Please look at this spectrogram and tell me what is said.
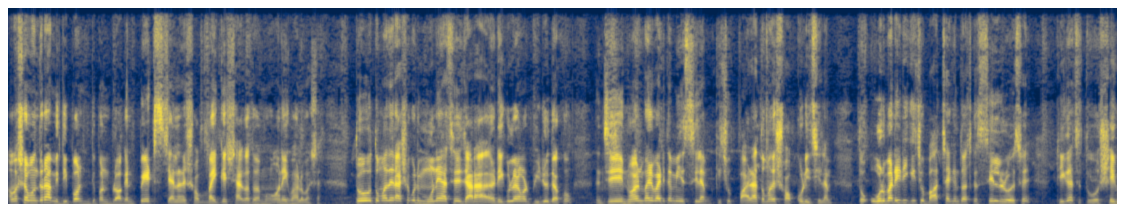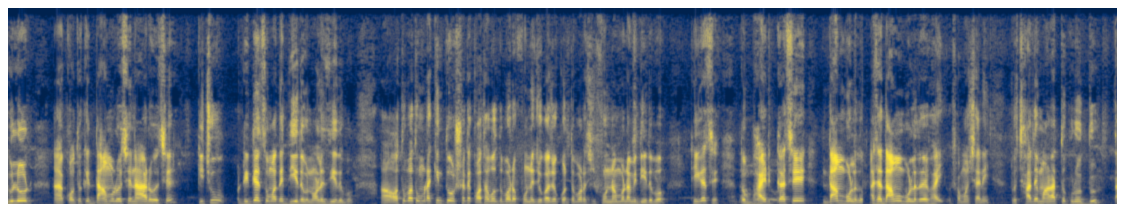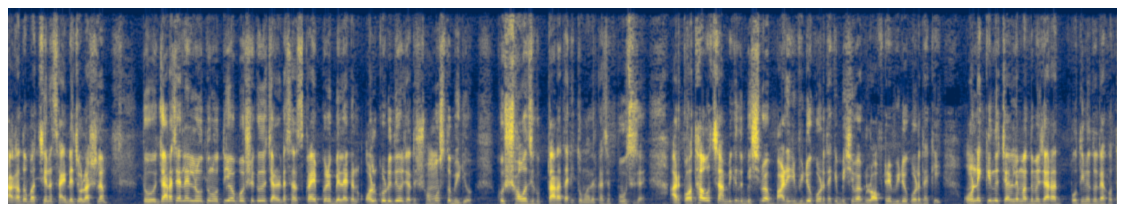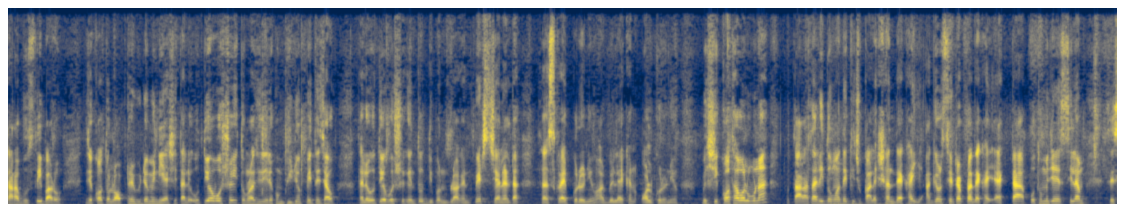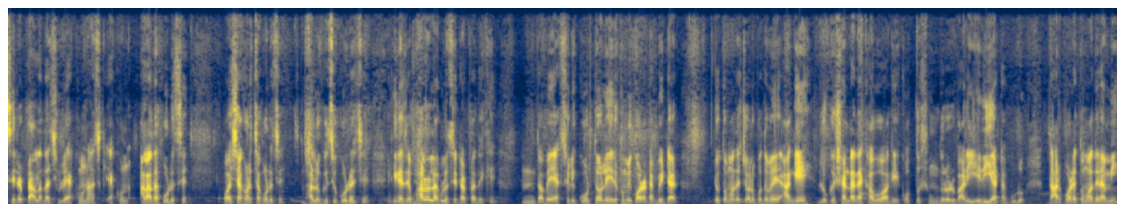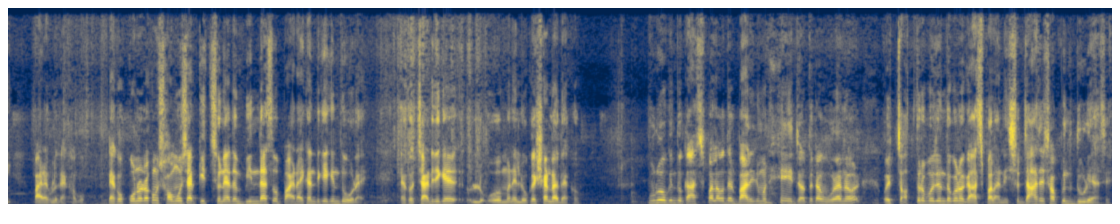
নমস্কার বন্ধুরা, আমি Dipan Dipan blog and pets চ্যানেলে সবাইকে স্বাগত এবং অনেক ভালোবাসা। তো তোমাদের আশা করি মনে আছে যারা রেগুলার আমার ভিডিও দেখো, যে নয়ন ভাইয়ের বাড়িতে আমি এসেছিলাম, কিছু পায়রা তোমাদের শখ করিয়েছিলাম। তো ওর বাড়িরই কিছু বাচ্চা কিন্তু আজকে সেল রয়েছে, ঠিক আছে? তো সেগুলোর কত কি দাম রয়েছে না রয়েছে কিছু ডিটেলস তোমাদের দিয়ে দেবো নলেজ দিয়ে দেবো। অথবা তোমরা কিন্তু ওর সাথে কথা বলতে পারো ফোনে যোগাযোগ করতে পারো সেই ফোন নাম্বার আমি দিয়ে দেবো ঠিক আছে? তো ভাইয়ের কাছে দাম বলে দেবো। আচ্ছা দামও বলে দেবে ভাই সমস্যা নেই। তো ছাদে মারাত্মক রোদ্দুর টাকা তো পাচ্ছি না সাইডে চলে আসলাম। তো যারা চ্যানেল নতুন অতি অবশ্যই কিন্তু চ্যানেলটা সাবস্ক্রাইব করে বেলাইকন অল করে দিও যাতে সমস্ত ভিডিও খুব সহজে খুব তাড়াতাড়ি তোমাদের কাছে পৌঁছে যায়। আর কথা হচ্ছে আমি কিন্তু বেশিরভাগ বাড়ির ভিডিও করে থাকি বেশিরভাগ লফটের ভিডিও করে থাকি। অনেক কিন্তু চ্যানেলের মাধ্যমে যারা প্রতিনিয়ত দেখো তারা বুঝতেই পারো যে কত লফটের ভিডিও আমি নিয়ে আসি। তাহলে অতি অবশ্যই তোমরা যদি এরকম ভিডিও পেতে চাও তাহলে অতি অবশ্যই কিন্তু দীপন ব্লগ অ্যান্ড পেটস চ্যানেলটা সাবস্ক্রাইব করে নিও আর বেলাইকান অল করে নিও। বেশি কথা বলব না, তো তাড়াতাড়ি তোমাদের কিছু কালেকশন দেখাই। আগেও সেট আপটা দেখাই। একটা প্রথমে যে এসেছিলাম, সেই সেট আপটা আলাদা ছিল, এখন আজকে এখন আলাদা করেছে। পয়সা খরচা করেছে, ভালো কিছু করেছে, ঠিক আছে, ভালো লাগল সেট আপটা দেখে তবে অ্যাকচুয়ালি করতে হলে এরকমই করাটা বেটার তো তোমাদের চলো প্রথমে আগে লোকেশানটা দেখাবো, আগে কত সুন্দর ওর বাড়ি এরিয়াটা পুরো। তারপরে তোমাদের আমি পায়রাগুলো দেখাবো। দেখো কোনো রকম সমস্যার কিচ্ছু নেই, একদম বিন্দাস ও পায়রা এখান থেকে কিন্তু ওড়ায়। দেখো, চারিদিকে মানে লোকেশানটা দেখো। পুরো কিন্তু গাছপালা ওদের বাড়ির মানে যতটা ওড়ানোর, ওই চত্বর পর্যন্ত কোনো গাছপালা নেই। যা আছে সব কিন্তু দূরে আছে,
